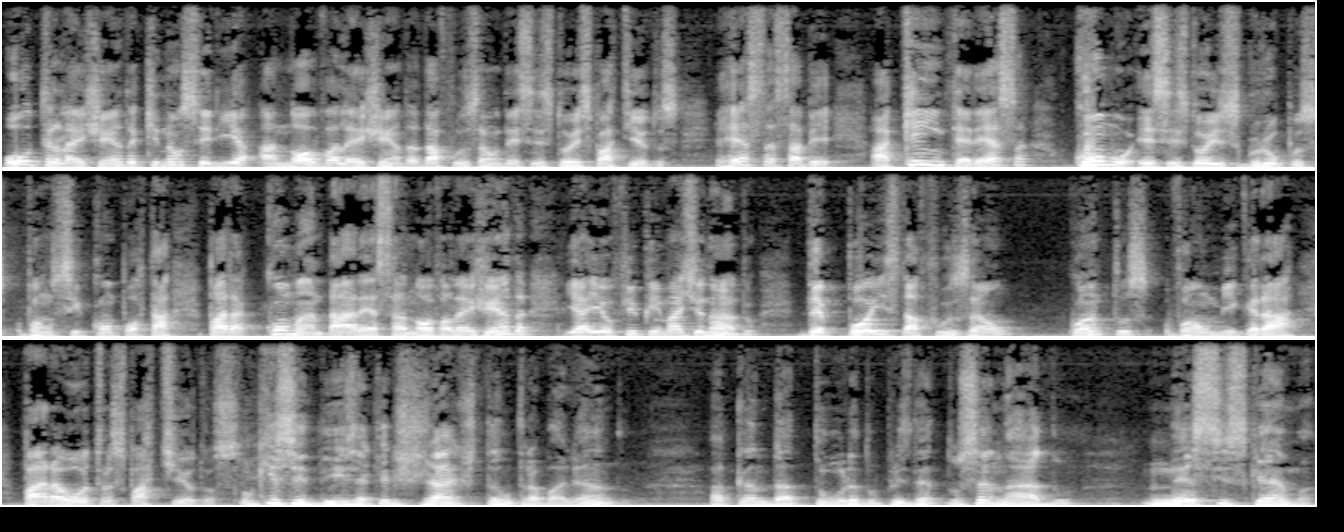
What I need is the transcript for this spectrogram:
outra legenda que não seria a nova legenda da fusão desses dois partidos. Resta saber a quem interessa como esses dois grupos vão se comportar para comandar essa nova legenda, e aí eu fico imaginando, depois da fusão, quantos vão migrar para outros partidos? O que se diz é que eles já estão trabalhando a candidatura do presidente do Senado nesse esquema,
